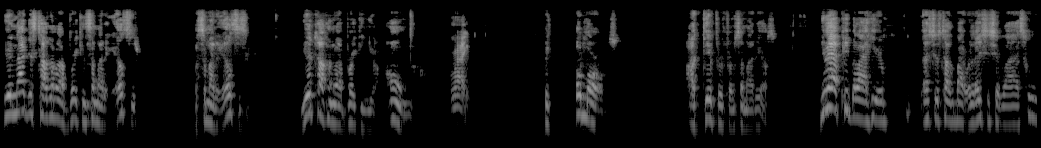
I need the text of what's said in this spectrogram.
you're not just talking about breaking somebody else's rule or somebody else's law. You're talking about breaking your own law. Right. Your morals are different from somebody else. You have people out here, let's just talk about relationship wise, who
